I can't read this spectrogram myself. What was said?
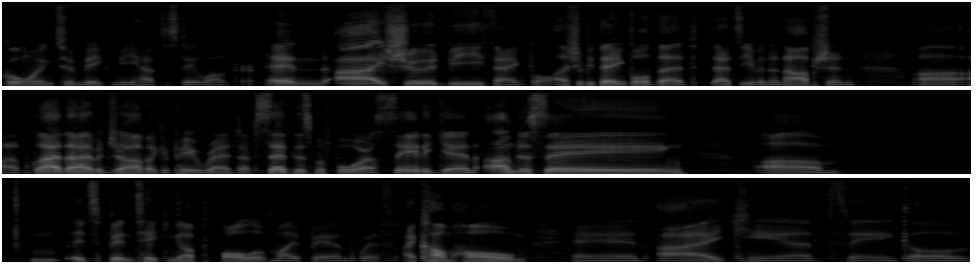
going to make me have to stay longer. And I should be thankful. I should be thankful that that's even an option. Uh, I'm glad that I have a job. I can pay rent. I've said this before. I'll say it again. I'm just saying um, it's been taking up all of my bandwidth. I come home and I can't think of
